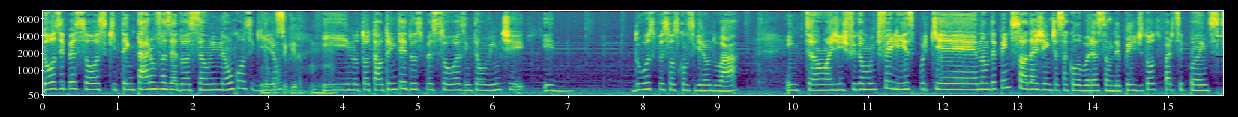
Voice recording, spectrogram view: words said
12 pessoas que tentaram fazer a doação e não conseguiram. Não conseguiram. Uhum. E no total 32 pessoas, então 22 pessoas conseguiram doar. Então a gente fica muito feliz porque não depende só da gente essa colaboração, depende de todos os participantes,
